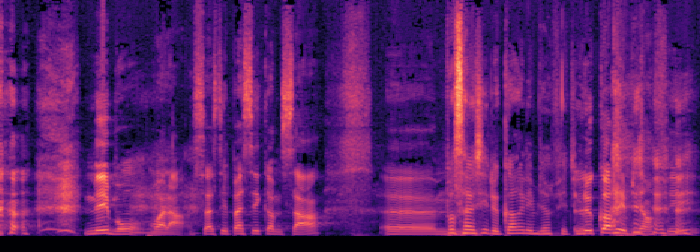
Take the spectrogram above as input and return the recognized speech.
Mais bon, voilà, ça s'est passé comme ça. Euh, Pour ça aussi, le corps, il est bien fait. tu le vois. corps est bien fait.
